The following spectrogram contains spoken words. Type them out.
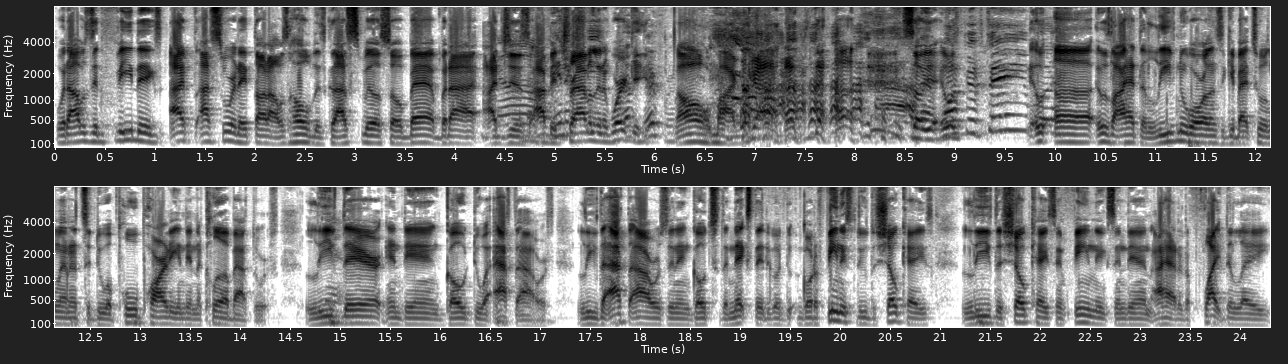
when I was in Phoenix, I, I swear they thought I was homeless because I smelled so bad. But I, I just I've been Phoenix traveling and working. Oh my god! so yeah, it was. fifteen. It, was, uh, it was like I had to leave New Orleans to get back to Atlanta to do a pool party and then a club afterwards. Leave Yeah. there and then go do an after hours. Leave the after hours and then go to the next day to go do, go to Phoenix to do the showcase. Leave the showcase in Phoenix and then I had a flight delay.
